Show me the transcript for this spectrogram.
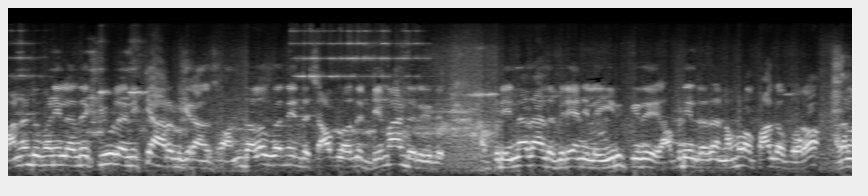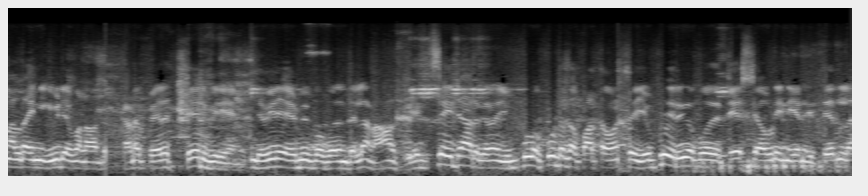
பன்னெண்டு மணில இருந்து கியூல நிக்க ஆரம்பிக்கிறாங்க. ஸோ அந்த அளவுக்கு வந்து இந்த ஷாப்ல வந்து டிமாண்ட் இருக்குது. அப்படி என்னதான் இந்த பிரியாணில இருக்குது அப்படின்றத நம்மளும் பார்க்க போறோம். அதனால தான் இன்னைக்கு வீடியோ பண்ண வந்து கடை பேரு தேர் பிரியாணி. இந்த வீடியோ எப்படி போக போகுதுன்னு தெரியல. நான் எக்ஸைட்டா இருக்கிறேன். இவ்வளவு கூட்டத்தை பார்த்தவன் சரி எப்படி இருக்க போகுது? டேஸ்ட் அப்படின்னு எனக்கு தெரியல.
